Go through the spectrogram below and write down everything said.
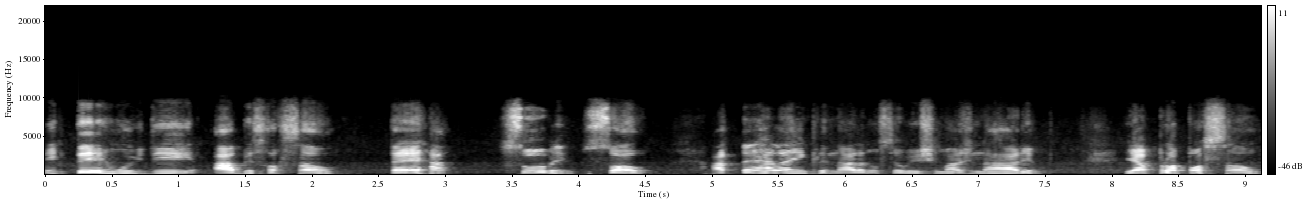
em termos de absorção Terra sobre Sol. A Terra ela é inclinada no seu eixo imaginário e a proporção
